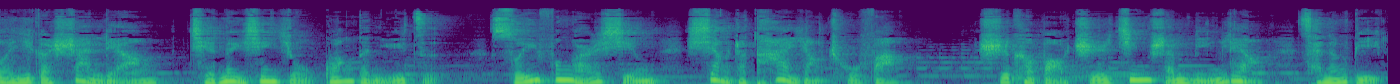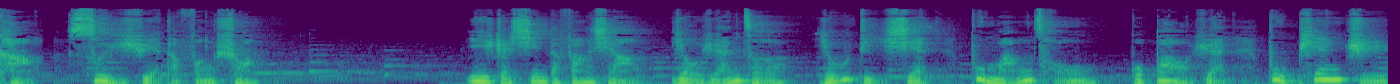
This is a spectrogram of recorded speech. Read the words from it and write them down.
做一个善良且内心有光的女子，随风而行，向着太阳出发，时刻保持精神明亮，才能抵抗岁月的风霜。依着新的方向，有原则，有底线，不盲从，不抱怨，不偏执，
